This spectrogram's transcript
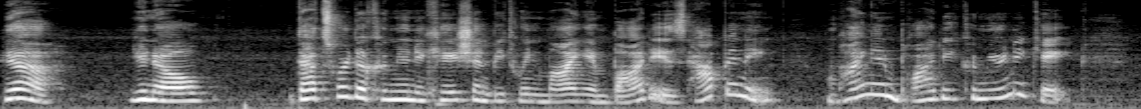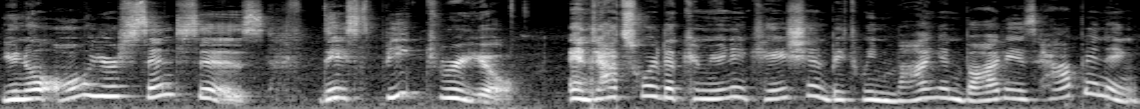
Yeah, you know, that's where the communication between mind and body is happening. Mind and body communicate. You know, all your senses, they speak through you. And that's where the communication between mind and body is happening.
